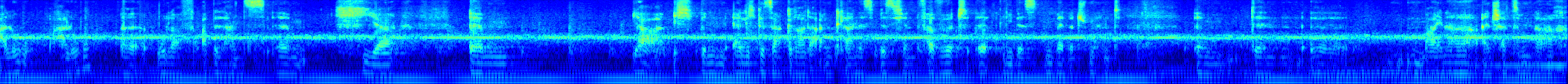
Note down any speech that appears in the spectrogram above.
hallo, hallo? Äh, Olaf Appelhans, ähm, hier. Ähm, ja, ich bin ehrlich gesagt gerade ein kleines bisschen verwirrt, äh, liebes Management. Ähm, denn äh, meiner Einschätzung nach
